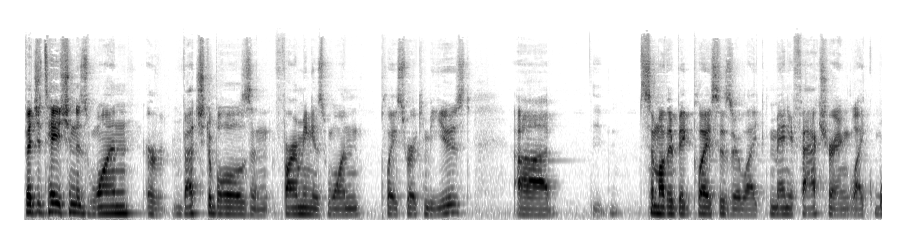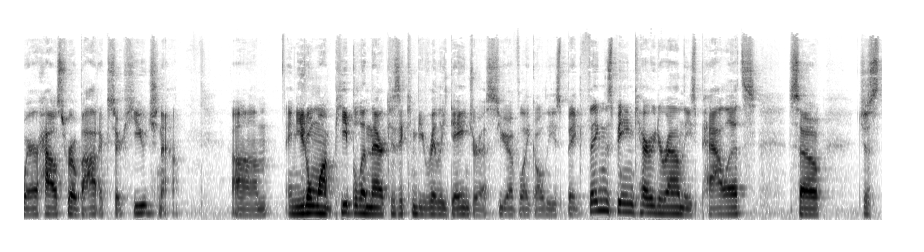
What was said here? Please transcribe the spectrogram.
vegetation is one, or vegetables and farming is one place where it can be used. Uh, some other big places are like manufacturing, like warehouse robotics are huge now. Um, and you don't want people in there because it can be really dangerous. You have like all these big things being carried around, these pallets. So just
